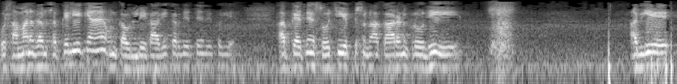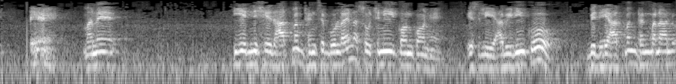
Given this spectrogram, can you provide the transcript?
वो सामान्य धर्म सबके लिए क्या है? उनका उल्लेख आगे कर देते हैं। देखो ये। अब कहते हैं, सोचिए पिछुना कारण क्रोधी। अब ये माने ये निषेधात्मक ढंग से बोल रहे हैं ना सोचनी कौन कौन है? इसलिए अभिनी को विधेयात्मक ढंग बना लो।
